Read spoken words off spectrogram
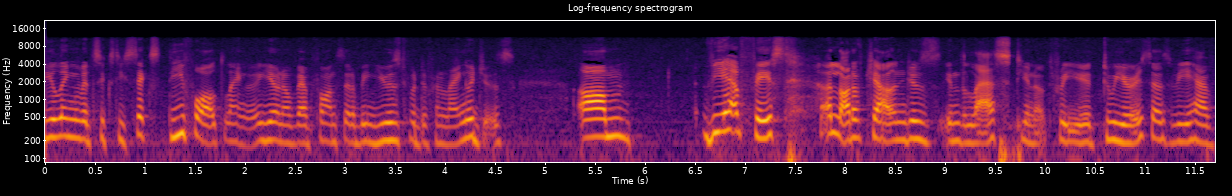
dealing with 66 default you know, web fonts that are being used for different languages, um, we have faced a lot of challenges in the last, you know, three, two years as we have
